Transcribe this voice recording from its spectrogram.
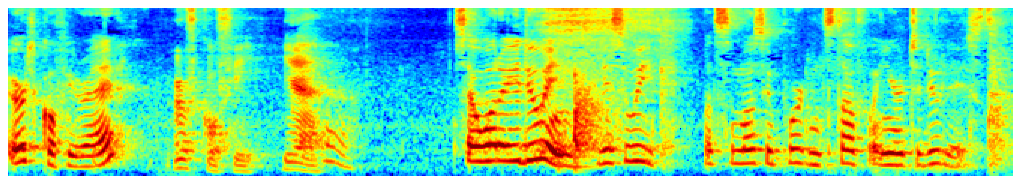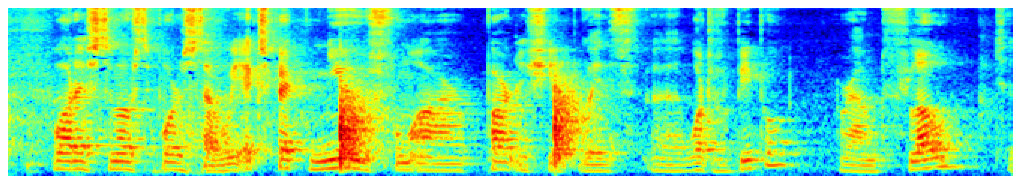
Earth coffee, right? Earth coffee, yeah. yeah. So what are you doing this week? What's the most important stuff on your to-do list? What is the most important stuff? We expect news from our partnership with uh, Water for People around Flow, to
